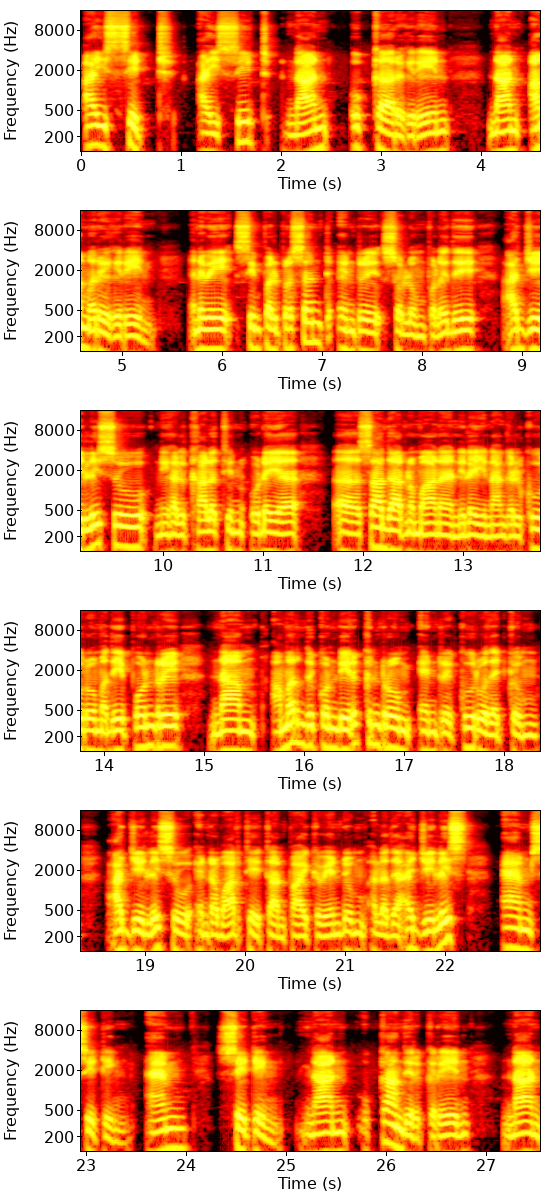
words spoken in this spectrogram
ஐ சிட். ஐ சிட் நான் உட்காருகிறேன் நான் அமருகிறேன். எனவே சிம்பிள் ப்ரெசன்ட் என்று சொல்லும் பொழுது அஜிலிசு நிகழ்காலத்தின் உடைய சாதாரணமான நிலை நாங்கள் கூறுவோம் அதே போன்று நாம் அமர்ந்து கொண்டு இருக்கின்றோம் என்று கூறுவதற்கும் அஜிலிசு என்ற வார்த்தையை தான் பார்க்க வேண்டும். அல்லது அஜிலிஸ் ஆம் சிட்டிங் ஆம் சிட்டிங் நான் உட்கார்ந்திருக்கிறேன். நான்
